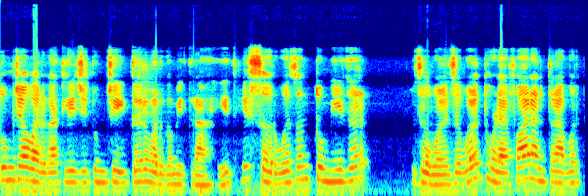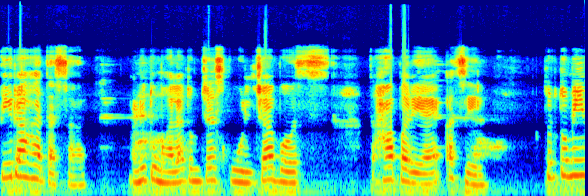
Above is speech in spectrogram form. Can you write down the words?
तुमच्या वर्गातले जे तुमचे इतर वर्गमित्र आहेत हे सर्वजण तुम्ही जर जवळजवळ थोड्याफार अंतरावरती राहत असाल आणि तुम्हाला तुमच्या स्कूलच्या बस हा पर्याय असेल तर तुम्ही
